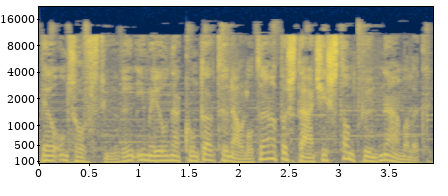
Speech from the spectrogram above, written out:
Bel ons of stuur een e-mail naar contactrenaulotapestaatje standpunt namelijk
